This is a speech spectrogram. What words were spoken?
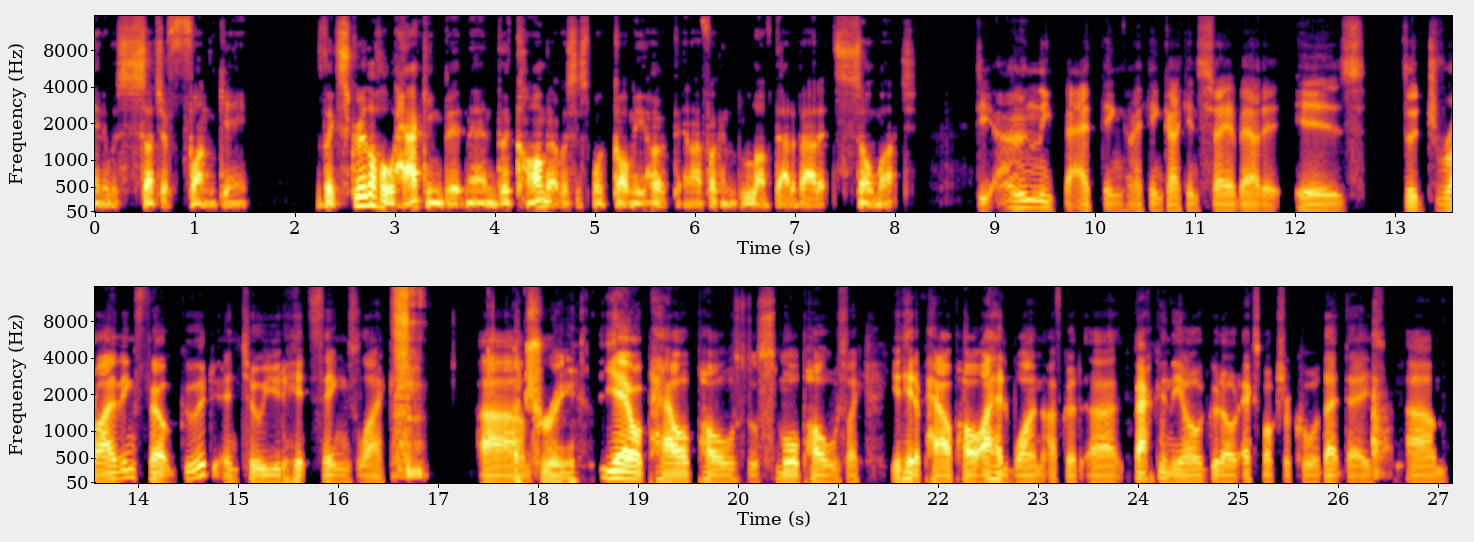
And it was such a fun game. It's like screw the whole hacking bit, man. The combat was just what got me hooked, and I fucking loved that about it so much. The only bad thing I think I can say about it is the driving felt good until you'd hit things like a um, tree. yeah, or power poles or small poles. Like you'd hit a power pole. I had one. I've got uh, back in the old good old Xbox record that days, um,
